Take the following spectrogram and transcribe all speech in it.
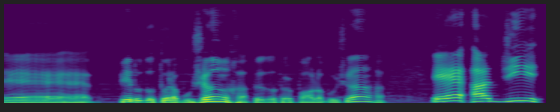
é, pelo doutor Abujanra, pelo doutor Paulo Abujanra, é a de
